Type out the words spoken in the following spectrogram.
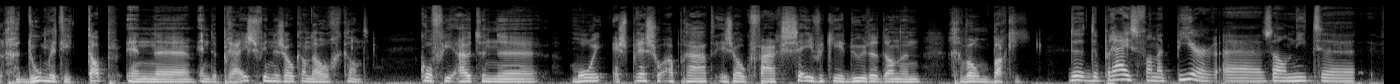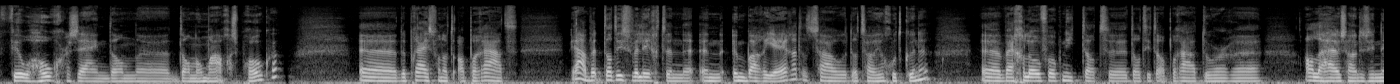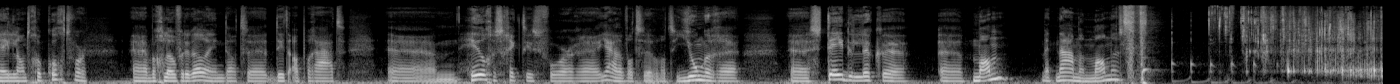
gedoe met die tap. En, en de prijs vinden ze ook aan de hoge kant. Koffie uit een mooi espresso-apparaat is ook vaak zeven keer duurder dan een gewoon bakkie. De, de prijs van het bier zal niet veel hoger zijn dan, dan normaal gesproken. Eh, de prijs van het apparaat, ja, dat is wellicht een, een, een barrière. Dat zou, dat zou heel goed kunnen. Eh, wij geloven ook niet dat, eh, dat dit apparaat door eh, alle huishoudens in Nederland gekocht wordt. Eh, we geloven er wel in dat eh, dit apparaat eh, heel geschikt is voor eh, ja, wat, wat jongere, eh, stedelijke eh, man. Met name mannen.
